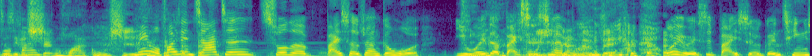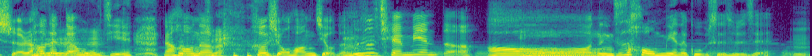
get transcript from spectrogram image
这是个我发现神话故事。没有，我发现家珍说的《白蛇传》跟我。以为的白蛇传不一样，我以为是白蛇跟青蛇，然后在端午节，然后呢喝雄黄酒的。这是前面的，哦哦，那你这是后面的故事是不是？嗯，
